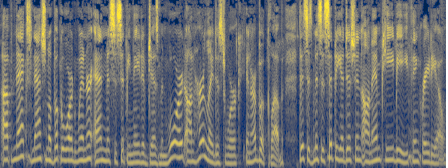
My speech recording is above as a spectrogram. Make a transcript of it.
Up next, National Book Award winner and Mississippi native Jesmyn Ward on her latest work in our book club. This is Mississippi Edition on MPB Think Radio.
